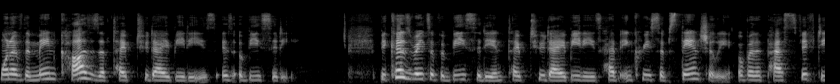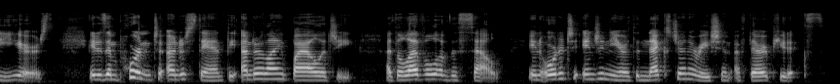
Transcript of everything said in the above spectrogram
One of the main causes of type 2 diabetes is obesity. Because rates of obesity and type 2 diabetes have increased substantially over the past 50 years, it is important to understand the underlying biology at the level of the cell in order to engineer the next generation of therapeutics.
